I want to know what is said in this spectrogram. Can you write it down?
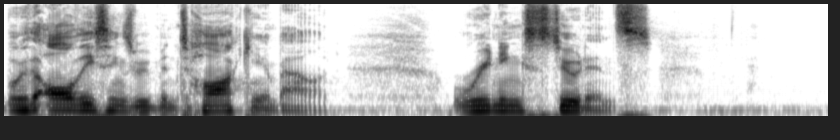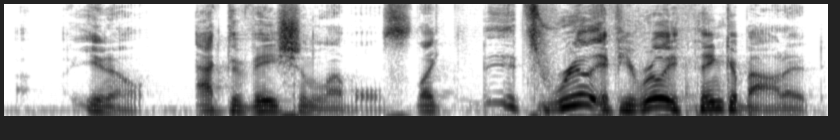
with all these things we've been talking about, reading students, you know, activation levels. Like it's really, if you really think about it,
